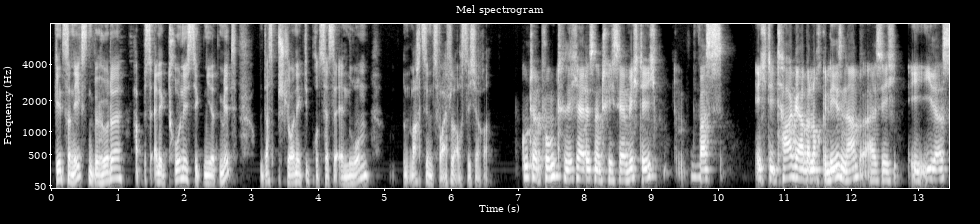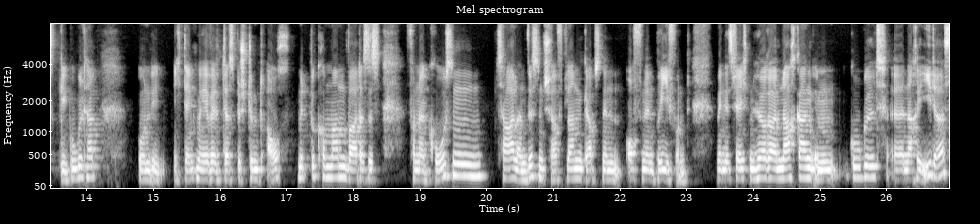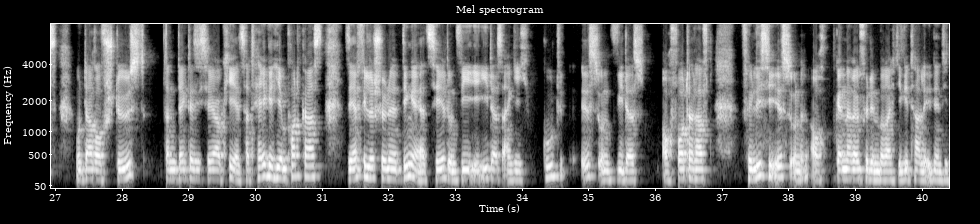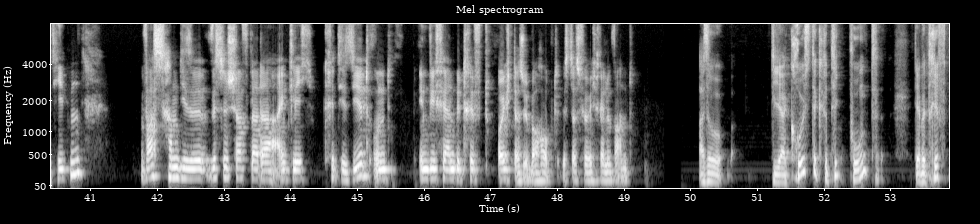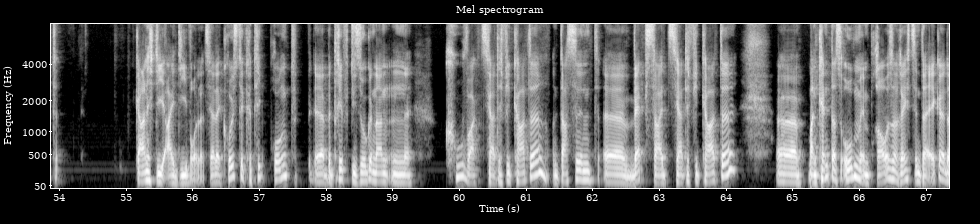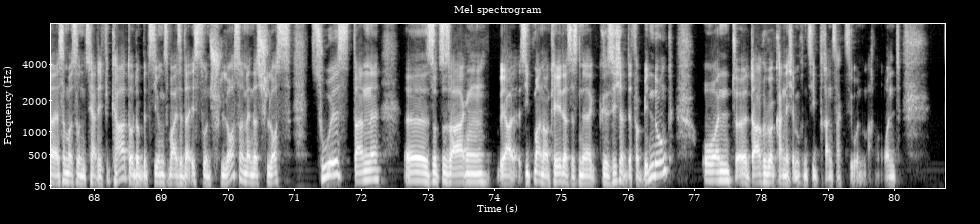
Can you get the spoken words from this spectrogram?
geht zur nächsten Behörde, habe es elektronisch signiert mit und das beschleunigt die Prozesse enorm und macht sie im Zweifel auch sicherer. Guter Punkt. Sicherheit ist natürlich sehr wichtig. Was ich die Tage aber noch gelesen habe, als ich EI gegoogelt habe, und ich denke mal, ihr werdet das bestimmt auch mitbekommen haben, war, dass es von einer großen Zahl an Wissenschaftlern gab es einen offenen Brief. Und wenn jetzt vielleicht ein Hörer im Nachgang im googelt äh, nach EIDAS und darauf stößt, dann denkt er sich so, ja, okay, jetzt hat Helge hier im Podcast sehr viele schöne Dinge erzählt und wie EIDAS eigentlich gut ist und wie das auch vorteilhaft für Lissi ist und auch generell für den Bereich digitale Identitäten. Was haben diese Wissenschaftler da eigentlich kritisiert und inwiefern betrifft euch das überhaupt? Ist das für euch relevant? Also der größte Kritikpunkt, der betrifft gar nicht die ID-Wallets. Ja, der größte Kritikpunkt der betrifft die sogenannten QVAC-Zertifikate und das sind äh, Website-Zertifikate. Äh, man kennt das oben im Browser rechts in der Ecke, da ist immer so ein Zertifikat oder beziehungsweise da ist so ein Schloss und wenn das Schloss zu ist, dann äh, sozusagen ja, sieht man, okay, das ist eine gesicherte Verbindung und äh, darüber kann ich im Prinzip Transaktionen machen. Und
